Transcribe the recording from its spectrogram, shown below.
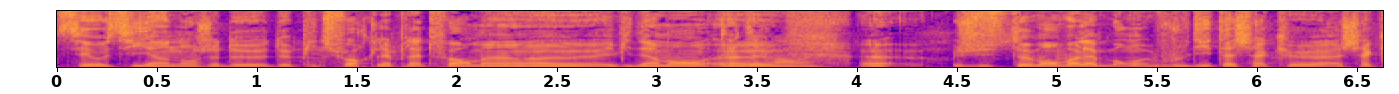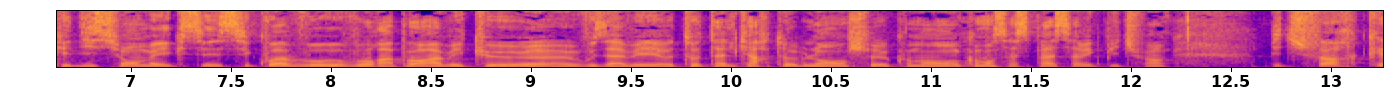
c'est aussi un enjeu de, de Pitchfork la plateforme hein, euh, évidemment. Euh, euh, justement voilà bon, vous le dites à chaque à chaque édition mais c'est c'est quoi vos, vos rapports avec eux vous avez total carte blanche comment comment ça se passe avec Pitchfork? Pitchfork,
